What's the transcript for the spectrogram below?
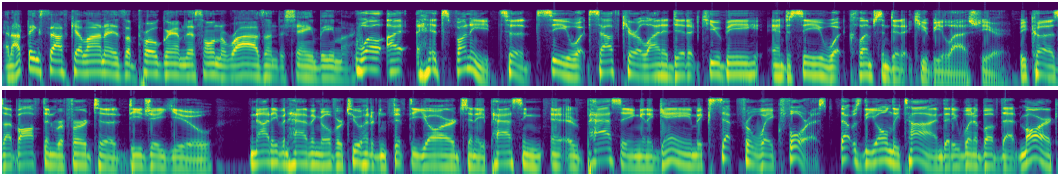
And I think South Carolina is a program that's on the rise under Shane Beamer. Well, I, it's funny to see what South Carolina did at QB and to see what Clemson did at QB last year because I've often referred to DJU not even having over 250 yards in a passing uh, passing in a game except for Wake Forest. That was the only time that he went above that mark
